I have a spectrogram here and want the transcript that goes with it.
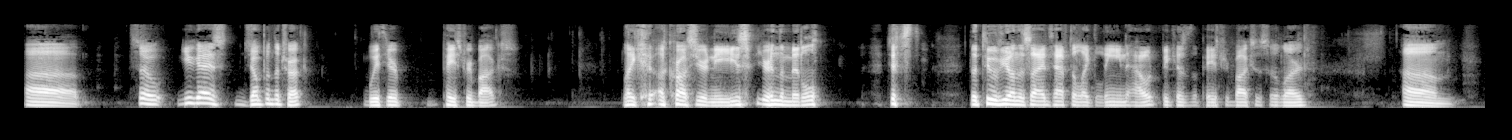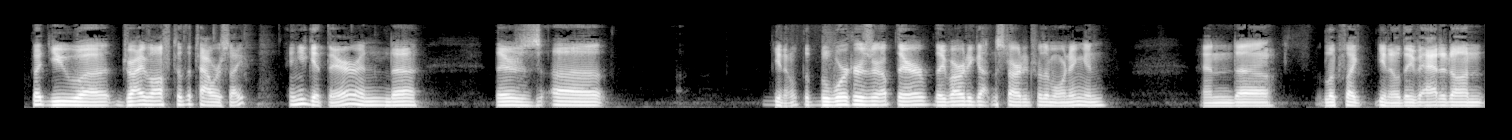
Uh, so you guys jump in the truck with your pastry box, like across your knees. You're in the middle. Just the two of you on the sides have to like lean out because the pastry box is so large. Um, but you uh, drive off to the tower site, and you get there, and uh, there's uh, you know, the, the workers are up there. They've already gotten started for the morning, and and uh, looks like you know they've added on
